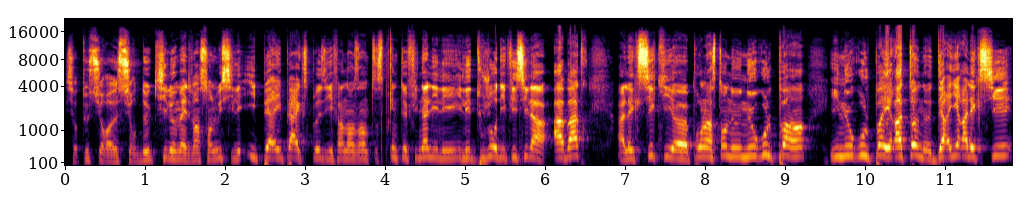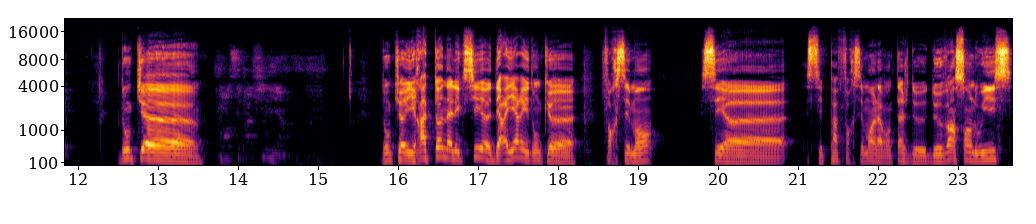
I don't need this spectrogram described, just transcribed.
Surtout sur, euh, sur 2 km. Vincent Louis, il est hyper, hyper explosif. hein. Dans un sprint final, il est, il est toujours difficile à abattre. Alexis qui, euh, pour l'instant, ne, ne roule pas. hein. Il ne roule pas, il ratonne derrière Alexis. Donc, euh, donc euh, il ratonne Alexis euh, derrière. Et donc, forcément, c'est c'est pas forcément à l'avantage de, de Vincent Louis.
